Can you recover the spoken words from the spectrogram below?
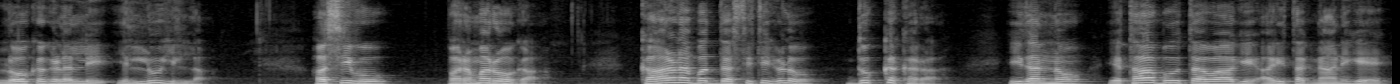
ಲೋಕಗಳಲ್ಲಿ ಎಲ್ಲೂ ಇಲ್ಲ. ಹಸಿವು, ಪರಮರೋಗ, ಕಾರಣಬದ್ಧ ಸ್ಥಿತಿಗಳು ದುಃಖಕರ. ಇದನ್ನು ಯಥಾಭೂತವಾಗಿ ಅರಿತ ಜ್ಞಾನಿಗೆ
